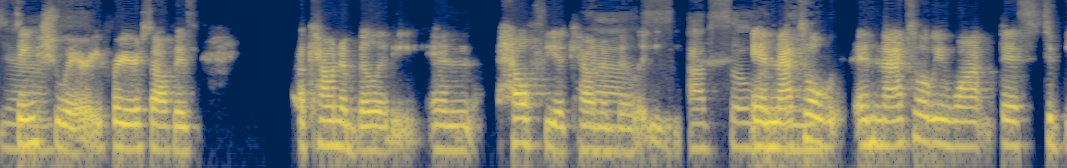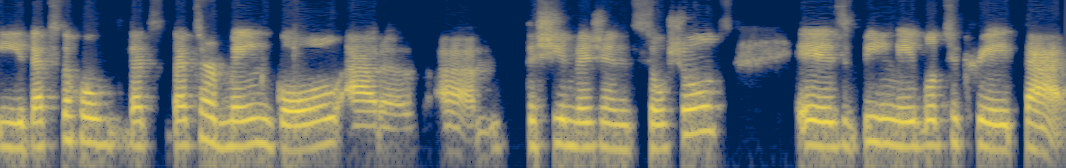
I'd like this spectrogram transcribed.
yes. sanctuary for yourself is accountability and healthy accountability yes, absolutely and that's what and that's what we want this to be. That's the whole that's that's our main goal out of um, the she envision socials is being able to create that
